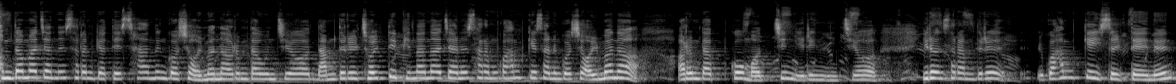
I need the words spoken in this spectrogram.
험담하지 않는 사람 곁에 사는 것이 얼마나 아름다운지요. 남들을 절대 비난하지 않은 사람과 함께 사는 것이 얼마나 아름답고 멋진 일인지요. 이런 사람들과 함께 있을 때에는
